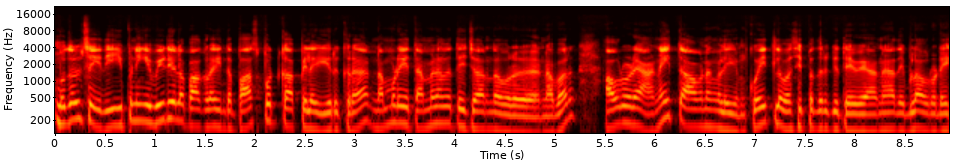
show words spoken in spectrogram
முதல் செய்தி இப்போ நீங்கள் வீடியோவில் பார்க்குற இந்த பாஸ்போர்ட் காப்பியில் இருக்கிற நம்முடைய தமிழகத்தை சார்ந்த ஒரு நபர் அவருடைய அனைத்து ஆவணங்களையும் குவைத்தில் வசிப்பதற்கு தேவையான அதே போல் அவருடைய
